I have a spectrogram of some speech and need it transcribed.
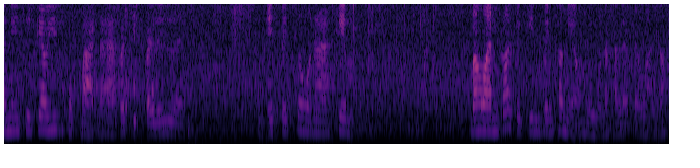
อันนี้ซื้อแก้ว 26 บาทนะคะ ก็จิบไปเรื่อยๆเป็นเอสเปรสโซ่นะคะเข้ม บางวันก็จะกินเป็นข้าวเหนียวหมูนะคะ แล้วแต่วันเนาะ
